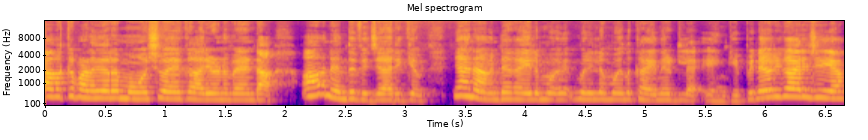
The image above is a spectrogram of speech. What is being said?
അതൊക്കെ വളരെയേറെ മോശമായ കാര്യമാണ് വേണ്ട. അവൻ എന്ത് വിചാരിക്കും? ഞാൻ അവന്റെ കയ്യിൽ മുന്നിൽ പോയി കൈ നീട്ടില്ല. എങ്കിൽ പിന്നെ ഒരു കാര്യം ചെയ്യാം.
